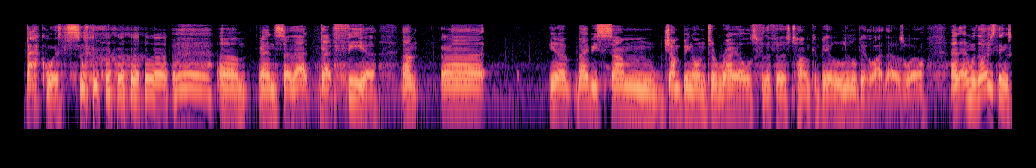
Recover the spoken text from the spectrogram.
backwards. um, and so that, that fear, um, uh, you know, maybe some jumping onto rails for the first time can be a little bit like that as well. And, and with those things,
